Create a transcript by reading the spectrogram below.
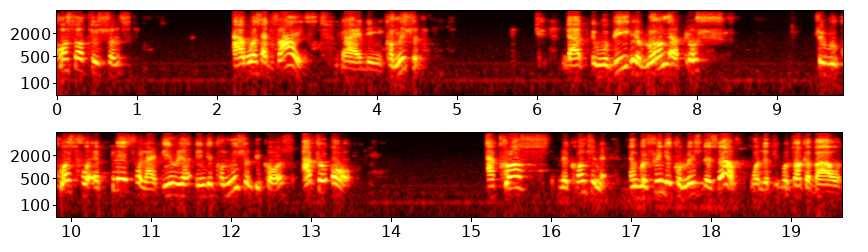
consultations. I was advised by the commission that it would be a wrong approach to request for a place for Liberia in the commission because, after all, across the continent and within the commission itself, when the people talk about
